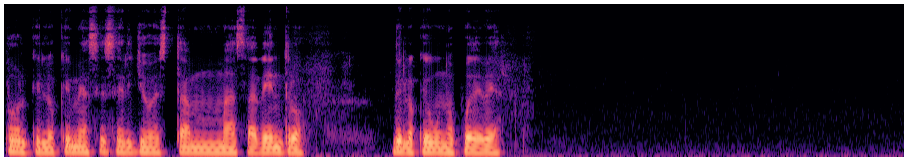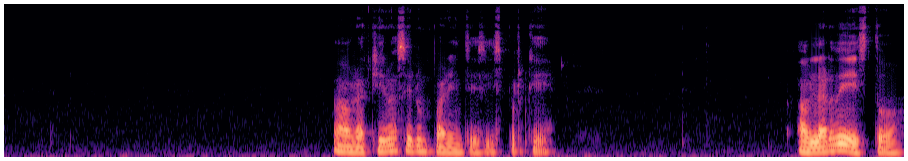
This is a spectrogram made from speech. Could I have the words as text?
Porque lo que me hace ser yo está más adentro de lo que uno puede ver. Ahora quiero hacer un paréntesis porque hablar de esto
